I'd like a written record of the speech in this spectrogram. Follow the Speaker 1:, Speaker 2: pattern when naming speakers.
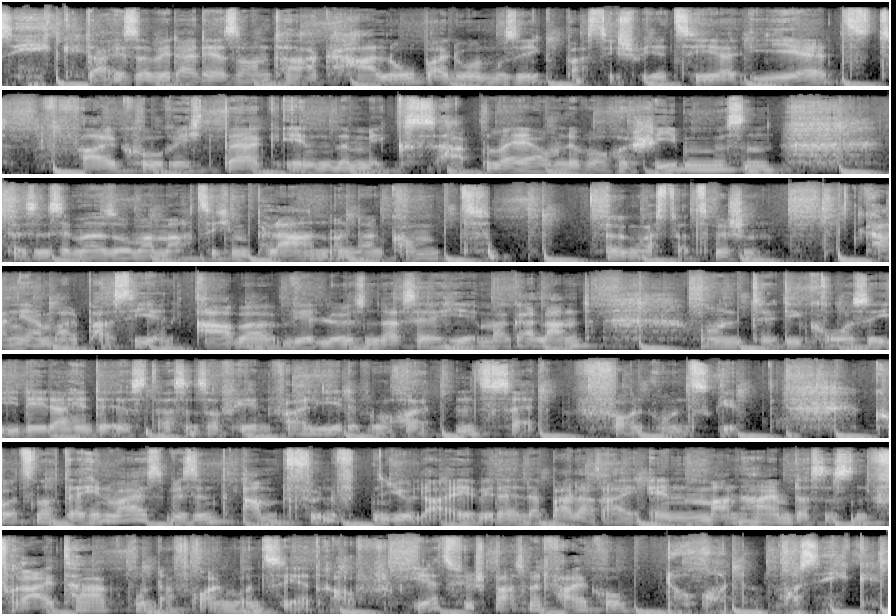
Speaker 1: Musik.
Speaker 2: Da ist er wieder, der Sonntag. Hallo bei Du und Musik, Basti Schwierz hier. Jetzt Falco Richtberg in the Mix. Hatten wir ja um eine Woche schieben müssen. Das ist immer so, man macht sich einen Plan und dann kommt irgendwas dazwischen. Kann ja mal passieren. Aber wir lösen das ja hier immer galant. Und die große Idee dahinter ist, dass es auf jeden Fall jede Woche ein Set von uns gibt. Kurz noch der Hinweis, wir sind am 5. Juli wieder in der Ballerei in Mannheim. Das ist ein Freitag und da freuen wir uns sehr drauf. Jetzt viel Spaß mit Falco.
Speaker 1: Du und Musik.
